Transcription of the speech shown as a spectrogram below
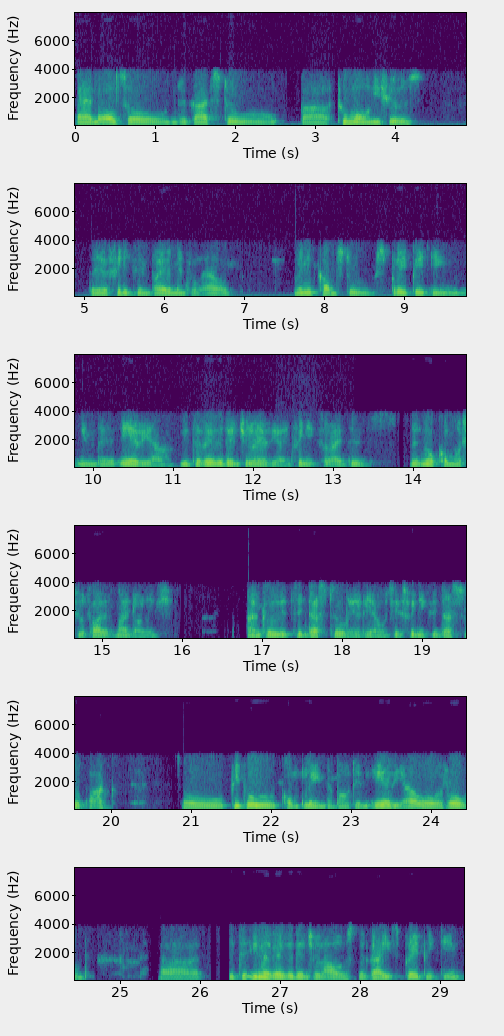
And also, in regards to uh, two more issues, the Phoenix environmental health, when it comes to spray painting in the area, it's a residential area in Phoenix, right? There's there's no commercial, far as my knowledge, until it's industrial area, which is Phoenix Industrial Park. So people complained about an area or road. Uh, it's in a residential house. The guy is spray painting,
